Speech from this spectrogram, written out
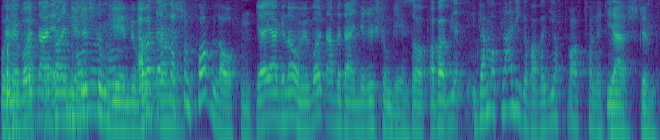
Oder wir wollten was zu einfach in die Richtung oder gehen. Wir aber wollten das ist ja schon vorgelaufen. Ja, ja, genau. Wir wollten aber da in die Richtung gehen. So, aber wir, wir haben auf Lali gewartet, weil die oft war auf Toilette. Ja, stimmt.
